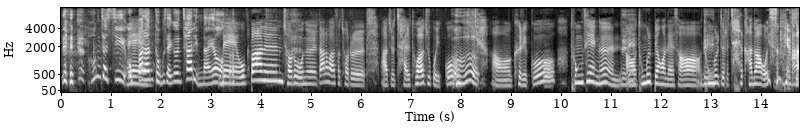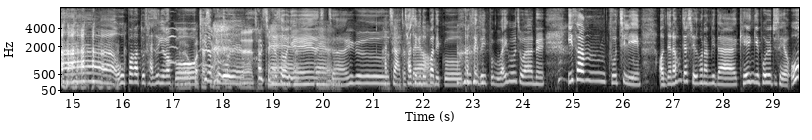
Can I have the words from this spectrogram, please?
네, 홍자 씨, 네. 오빠랑 동생은 잘 있나요? 네, 오빠는 저를 오늘 따라와서 저를 아주 잘 도와주고 있고, 어, 어 그리고 동생은 네. 어, 동물병원에서 네. 동물들을 잘 간호하고 있습니다. 아, 오빠가 또 잘생겨갖고, 키도 크고, 예, 헐치면서, 예, 진짜, 이거. 같이 와줬어요. 자식이 오빠도 있고 동생도 이쁘고 아이고 좋아. 네. 2397님 언제나 홍자 씨 응원합니다. 개인기 보여주세요. 어?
